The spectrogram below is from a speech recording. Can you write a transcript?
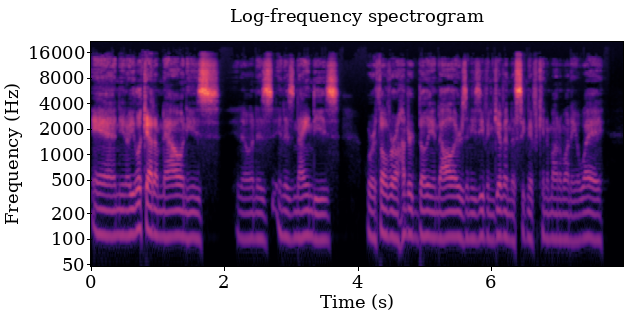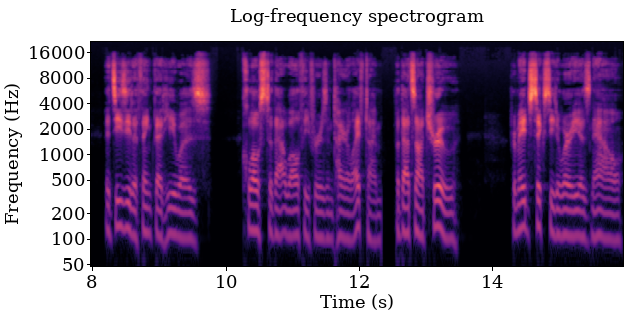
and you know you look at him now and he's you know in his in his 90s worth over a 100 billion dollars and he's even given a significant amount of money away. It's easy to think that he was close to that wealthy for his entire lifetime, but that's not true from age 60 to where he is now,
